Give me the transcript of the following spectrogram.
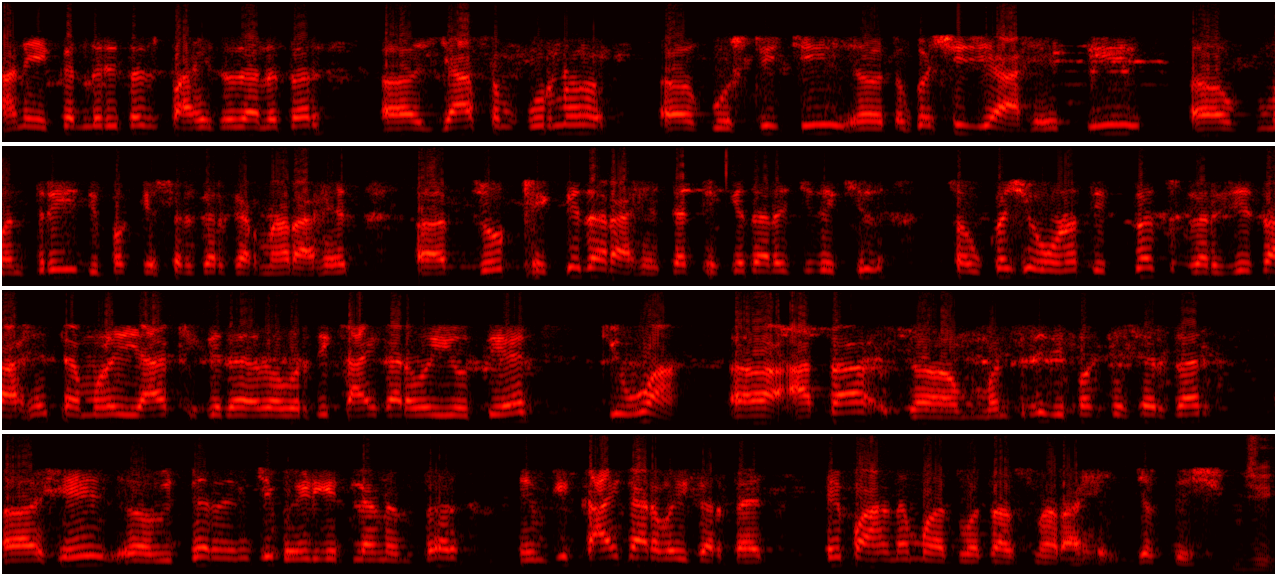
आणि एकंदरीतच पाहायचं झालं तर या संपूर्ण गोष्टीची चौकशी जी आहे ती मंत्री दीपक केसरकर करणार आहेत. जो ठेकेदार आहे त्या ठेकेदाराची देखील चौकशी होणं तितकंच गरजेचं आहे. त्यामुळे या ठेकेदारावरती काय कारवाई होतीये किंवा आता मंत्री दीपक केसरकर हे विद्यार्थ्यांची भेट घेतल्यानंतर नेमकी काय कारवाई करतायत हे पाहणं महत्वाचं असणार आहे. जगदीश. जी.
